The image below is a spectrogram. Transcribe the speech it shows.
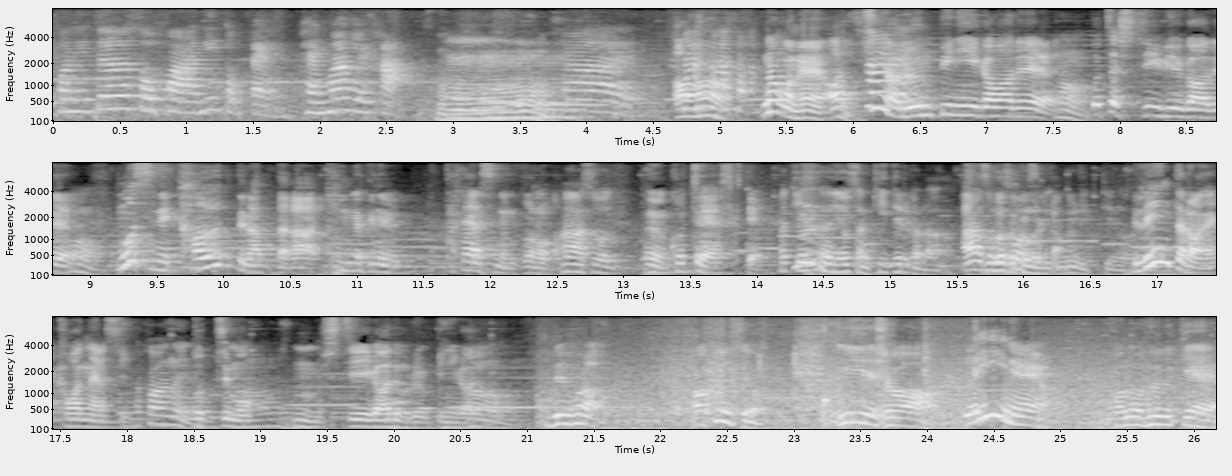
เฟอร์นิเจอร์โซฟานี่ตกแต่งแพงมากเลยค่ะ いうん ใช่ あなんかねあっちがルンピニー側で、うん。こっちはシティビュー側で、うもしね買うってなったら金額ね高いらしいの向こうの方がああそう。うんこっちが安くて、まあ TJ さんの予算聞いてるから。あそうかそうかそうか。レンタルはね変わんないらしい。変わんないのどっちも。うん。シティ側でもルンピニー側でも。うでほら開くんすよ。いいでしょいやいいねこの風景。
